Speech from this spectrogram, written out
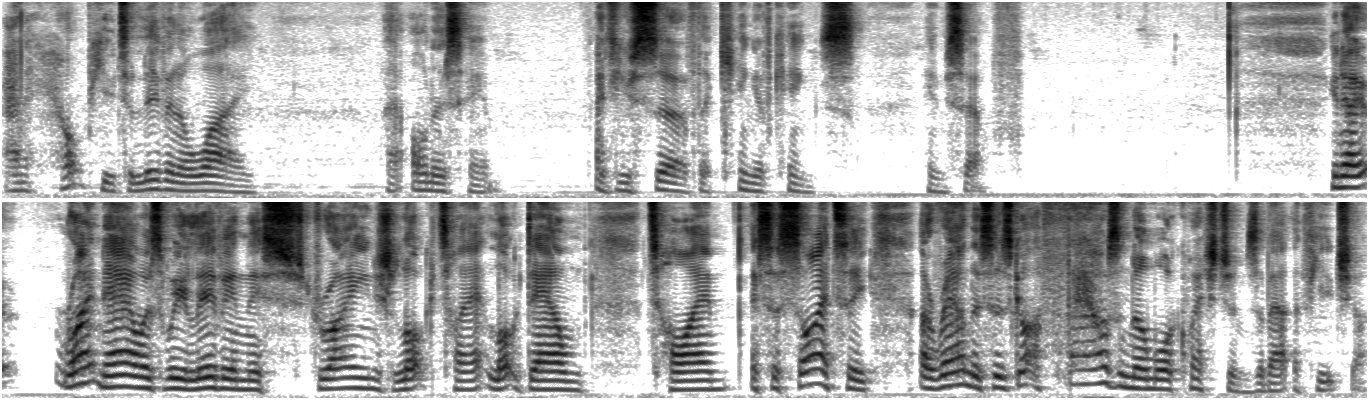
and help you to live in a way that honours Him as you serve the King of Kings Himself. You know, right now, as we live in this strange lockdown time, a society around us has got a thousand or more questions about the future.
